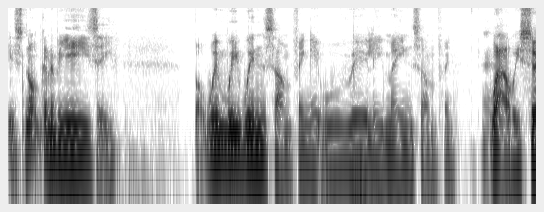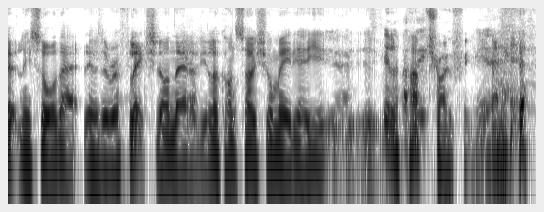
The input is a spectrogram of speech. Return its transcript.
it's not going to be easy, but when we win something, it will really mean something. Well, we certainly saw that. There was a reflection on that. If you look on social media, you, Yeah. still a pub think- trophy. Yeah.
